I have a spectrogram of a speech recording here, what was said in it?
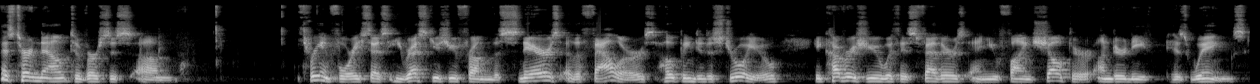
Let's turn now to verses um, 3 and 4. He says, He rescues you from the snares of the fowlers, hoping to destroy you. He covers you with his feathers, and you find shelter underneath his wings.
